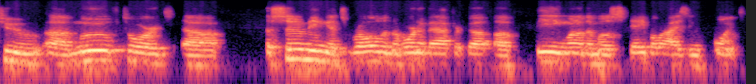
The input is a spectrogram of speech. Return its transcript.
to uh, move towards uh, assuming its role in the Horn of Africa of being one of the most stabilizing points,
